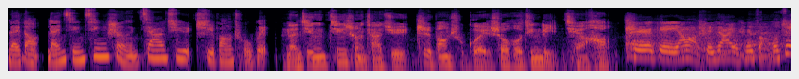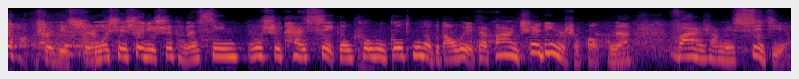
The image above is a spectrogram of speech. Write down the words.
来到南京金盛家居志邦橱柜。南京金盛家居志邦橱柜售后经理钱浩是给杨老师家也是找的最好的设计师。某些设计师可能心不是太细，跟客户沟通的不到位，在方案确定的时候，可能方案上面细节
